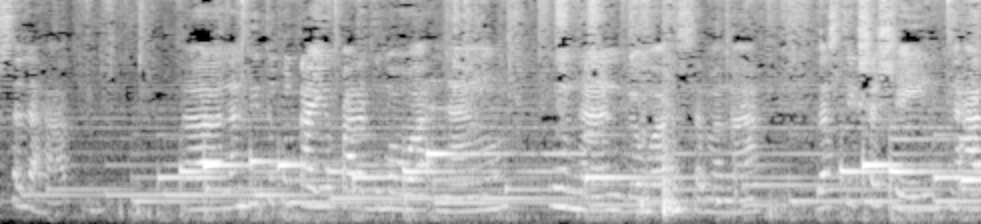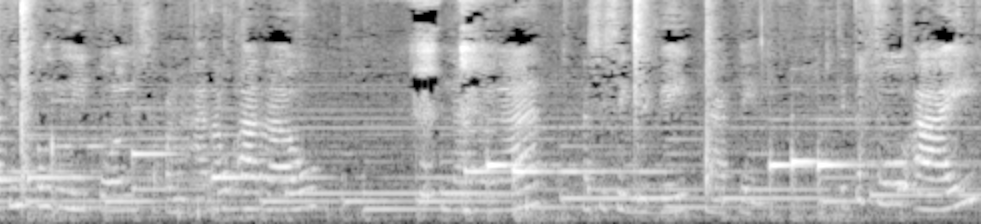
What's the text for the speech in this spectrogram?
sa lahat, ah, nandito po tayo para gumawa ng unan gawa sa mga plastic sachet na atin pong inipon sa pang-araw-araw na mga nasisegregate natin. Ito po ay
